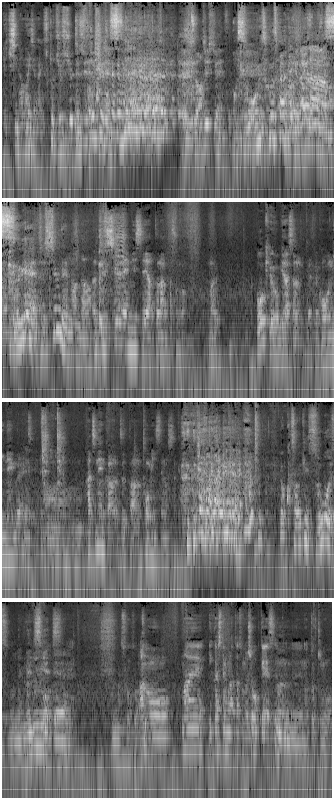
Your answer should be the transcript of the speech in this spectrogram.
歴史長いじゃないですか。ど10周年ですか？10周年です。実は10周年です。あすごい。おめでとうございます。ありがとうございますすげえ。10周年なんだ。10周年にしてやっとなんかその、まあ、大きく動き出したのってやっぱりここ2年ぐらいです。ね、8年間ずっとあの冬眠してましたね。いや最近すごいですもんね。目に見えそうてですね。そうそう。あの前行かしてもらったそのショーケースの時も、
